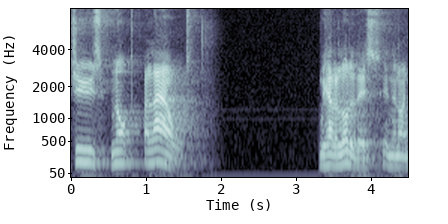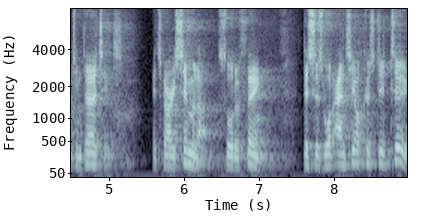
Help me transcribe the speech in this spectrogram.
Jews not allowed. We had a lot of this in the 1930s. It's very similar sort of thing. This is what Antiochus did too.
